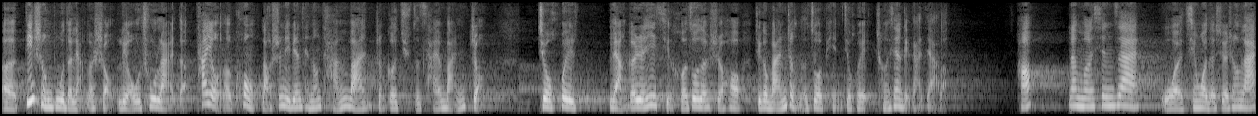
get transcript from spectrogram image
呃低声部的两个手留出来的，他有了空，老师那边才能弹完整个曲子才完整，就会。两个人一起合作的时候，这个完整的作品就会呈现给大家了。好，那么现在我请我的学生来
